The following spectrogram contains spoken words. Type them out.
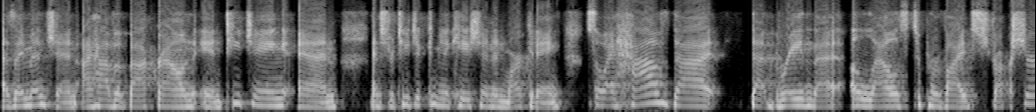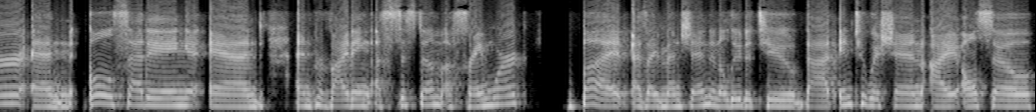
as I mentioned, I have a background in teaching and, and strategic communication and marketing. So I have that that brain that allows to provide structure and goal setting and and providing a system a framework but as I mentioned and alluded to, that intuition, I also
